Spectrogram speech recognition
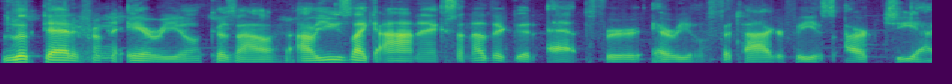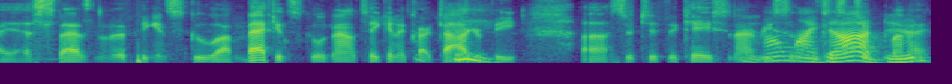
looked at it from the aerial because I'll I'll use like onX. Another good app for aerial photography is ArcGIS. That's another thing in school. I'm back in school now, taking a cartography uh, certification. I Oh recently my just God, took my- dude.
